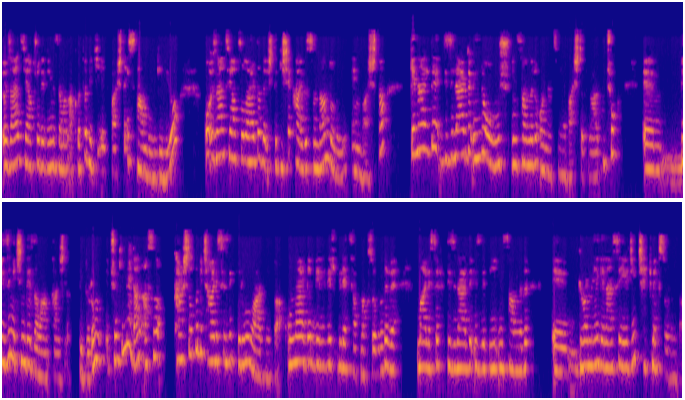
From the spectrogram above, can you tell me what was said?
özel tiyatro dediğimiz zaman akla tabii ki ilk başta İstanbul geliyor. O özel tiyatrolarda da işte gişe kaygısından dolayı en başta genelde dizilerde ünlü olmuş insanları oynatmaya başladılar. Bu çok e, bizim için dezavantajlı bir durum. Çünkü neden? Aslında karşılıklı bir çaresizlik durumu var burada. Onlar da bir, bir bilet satmak zorunda ve maalesef dizilerde izlediği insanları e, görmeye gelen seyirciyi çekmek zorunda.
